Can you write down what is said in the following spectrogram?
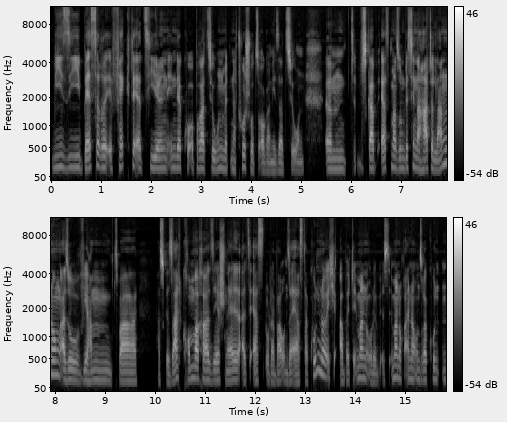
wie sie bessere Effekte erzielen in der Kooperation mit Naturschutzorganisationen. Ähm, es gab erstmal so ein bisschen eine harte Landung. Also wir haben zwar hast gesagt, Krombacher sehr schnell als erst oder war unser erster Kunde. Ich arbeite immer oder ist immer noch einer unserer Kunden.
